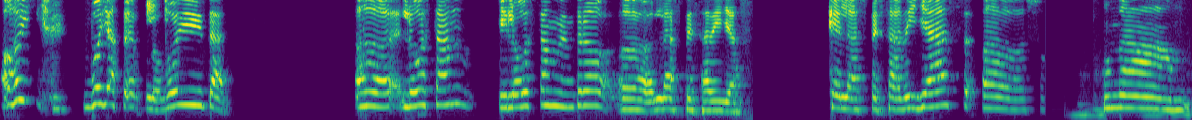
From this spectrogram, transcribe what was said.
¡ay! Voy a hacerlo, voy y tal. Ah, luego están, y luego están dentro ah, las pesadillas. Que las pesadillas ah, son una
